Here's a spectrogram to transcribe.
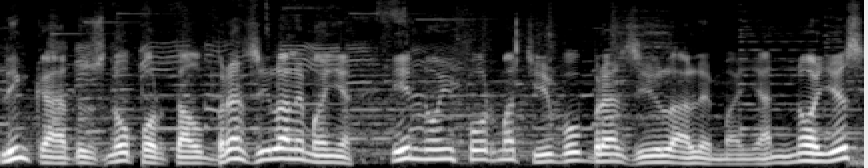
linkados no portal Brasil-Alemanha e no informativo Brasil-Alemanha Neues,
